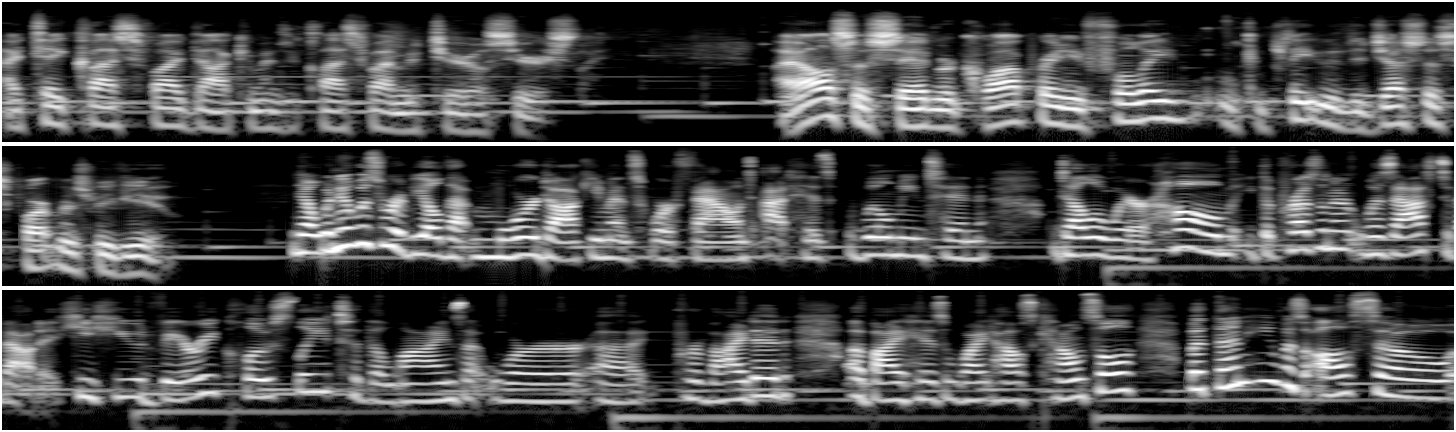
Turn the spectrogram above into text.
I take classified documents and classified material seriously. I also said we're cooperating fully and completely with the Justice Department's review. Now, when it was revealed that more documents were found at his Wilmington, Delaware home, the president was asked about it. He hewed very closely to the lines that were uh, provided uh, by his White House counsel, but then he was also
